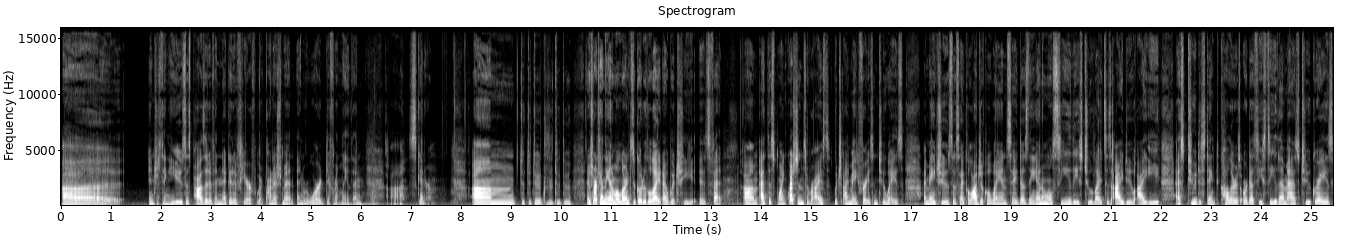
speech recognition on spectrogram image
Uh, interesting. He uses positive and negative here for punishment and reward differently than uh, Skinner. Um, In a short time, the animal learns to go to the light at which he is fed. Um, at this point, questions arise, which I may phrase in two ways. I may choose the psychological way and say, Does the animal see these two lights as I do, i.e., as two distinct colors, or does he see them as two grays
